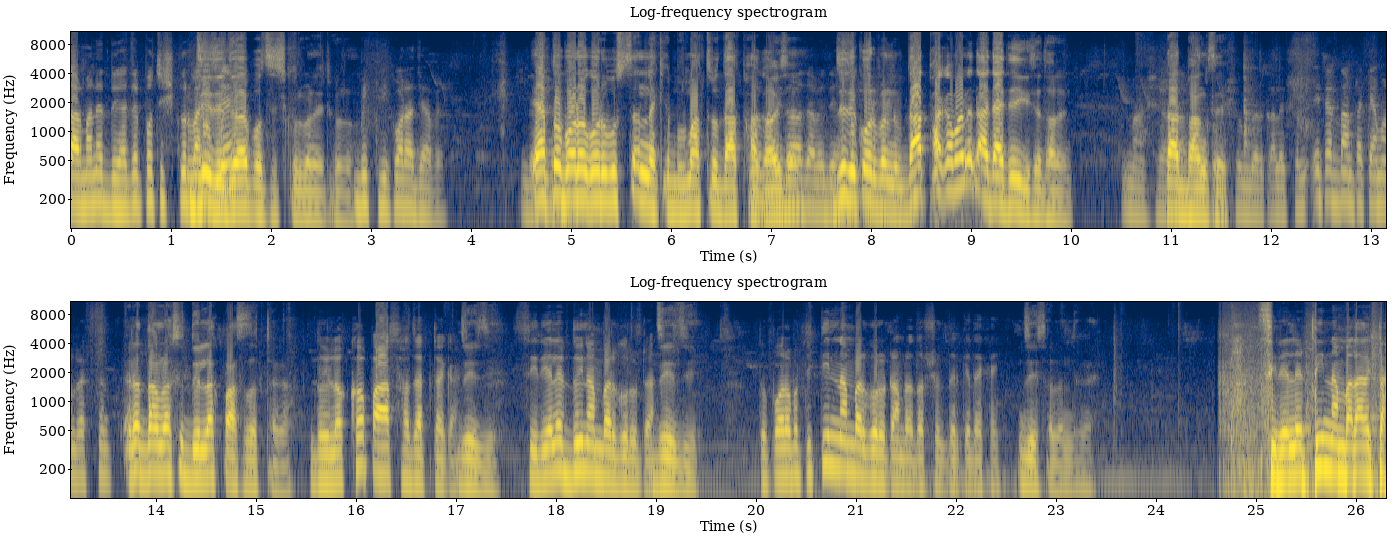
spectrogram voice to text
তার মানে 2025 জি কুরবানি জি দু হাজার পঁচিশ কুরবানি বিক্রি করা যাবে। এত বড় গরু বুঝছেন নাকি মাত্র দাঁত ফাঁকা হয়েছে? জি জি করবেন। দাঁত ফাঁকা মানে দাঁত দাঁতেই গেছে ধরেন। দাঁত ভাঙছে। সুন্দর কালেকশন এটার দামটা কেমন রাখছেন? এটার দাম রাখছি দুই লাখ পাঁচ হাজার টাকা। দুই লক্ষ পাঁচ হাজার টাকা। জি জি। সিরিয়ালের দুই নাম্বার গরুটা। জি জি। তো পরবর্তী তিন নাম্বার গরুটা আমরা দর্শকদেরকে দেখাই। জি চলেন দেখায় সিরিয়ালের তিন নাম্বার আর একটা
